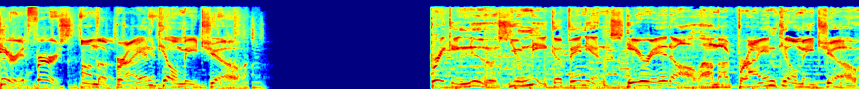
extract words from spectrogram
Hear it first on The Brian Kilmeade Show. Breaking news, unique opinions. Hear it all on The Brian Kilmeade Show.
